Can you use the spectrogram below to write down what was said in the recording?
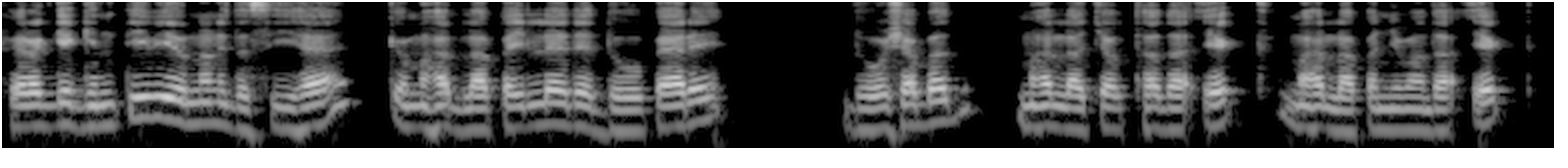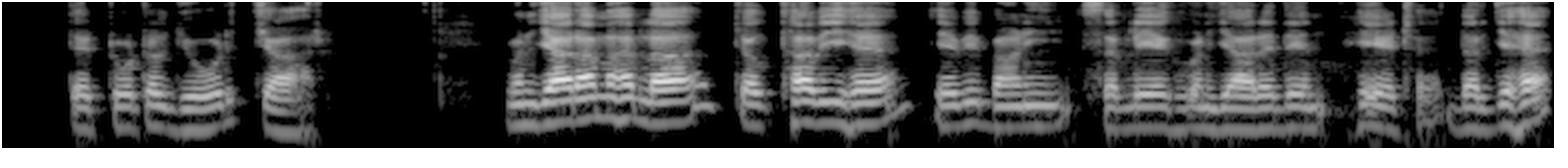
ਫਿਰ ਅੱਗੇ ਗਿਣਤੀ ਵੀ ਉਹਨਾਂ ਨੇ ਦੱਸੀ ਹੈ ਕਿ ਮਹੱਲਾ ਪਹਿਲੇ ਦੇ ਦੋ ਪੈਰੇ, ਦੋ ਸ਼ਬਦ, ਮਹੱਲਾ ਚੌਥਾ ਦਾ ਇੱਕ, ਮਹੱਲਾ ਪੰਜਵਾਂ ਦਾ ਇੱਕ ਤੇ ਟੋਟਲ ਜੋੜ 4 ਵਣਜਾਰਾ ਮਹੱਲਾ ਚੌਥਾ ਵੀ ਹੈ, ਇਹ ਵੀ ਬਾਣੀ ਸਰਲੇਖ ਵਣਜਾਰੇ ਦੇ ਹੇਠ ਦਰਜ ਹੈ।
